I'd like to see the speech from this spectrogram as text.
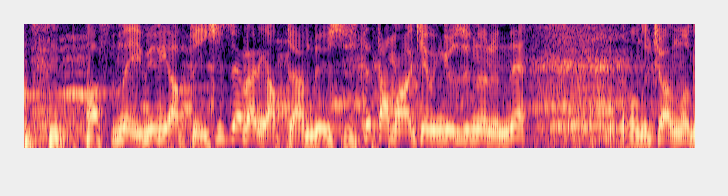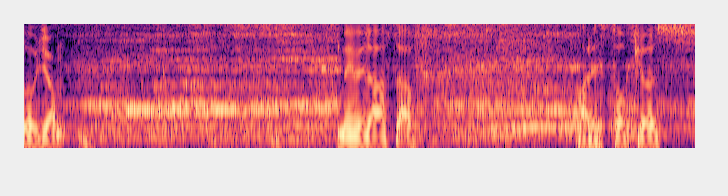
Aslında Emir yaptı. iki sefer yaptı hem de üst üste. Tam hakemin gözünün önünde. Onu çalmadı hocam. Mehmet Asaf. Ares Tokyöz.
